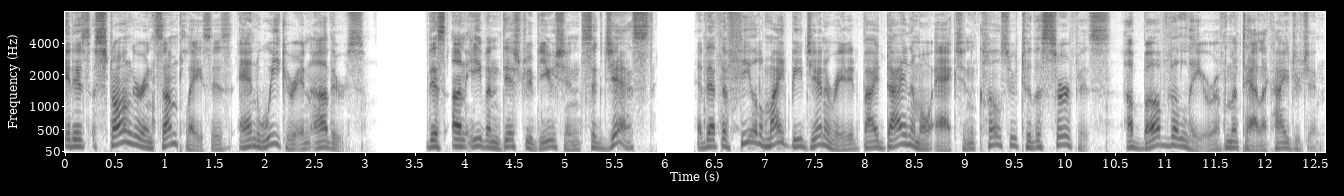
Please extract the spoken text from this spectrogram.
It is stronger in some places and weaker in others. This uneven distribution suggests that the field might be generated by dynamo action closer to the surface, above the layer of metallic hydrogen.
